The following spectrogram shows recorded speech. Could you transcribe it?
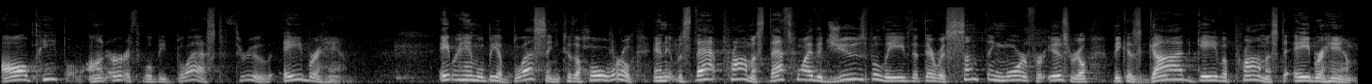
All people on earth will be blessed through Abraham. Abraham will be a blessing to the whole world. And it was that promise. That's why the Jews believed that there was something more for Israel because God gave a promise to Abraham.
